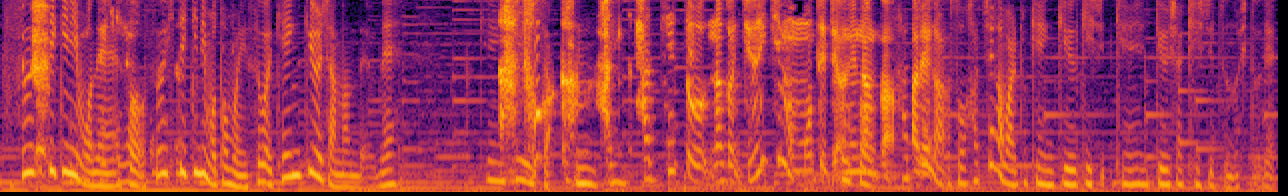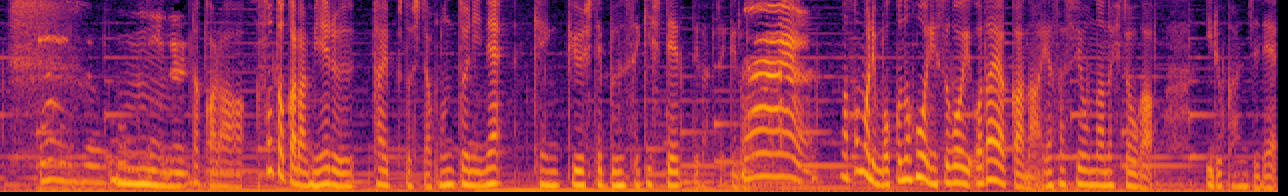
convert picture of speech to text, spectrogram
数比的にもねそう数比的にもともにすごい研究者なんだよね。あ、者。そっか。うんは8となんか11も持ってたよね、なんか。あれ。8。がそう8が割と研究研究者気質の人で。うんうんだから外から見えるタイプとしては本当にね研究して分析してって感じだけど、うん。まあ、ともに僕の方にすごい穏やかな優しい女の人がいる感じで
